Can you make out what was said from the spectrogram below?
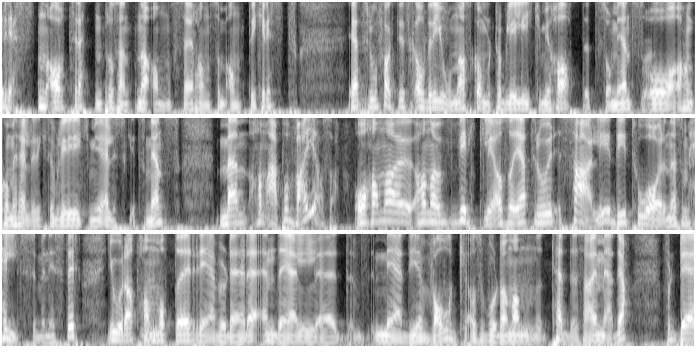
resten av 13% anser han som antikrist. Jeg tror faktisk aldri Jonas kommer til å bli like mye hatet som Jens, og han kommer heller ikke til å bli like mye elsket som Jens. Men han er på vei, altså. Og han har, han har virkelig Altså, jeg tror særlig de to årene som helseminister gjorde at han måtte revurdere en del eh, medievalg, altså hvordan han tedde seg i media. For det,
